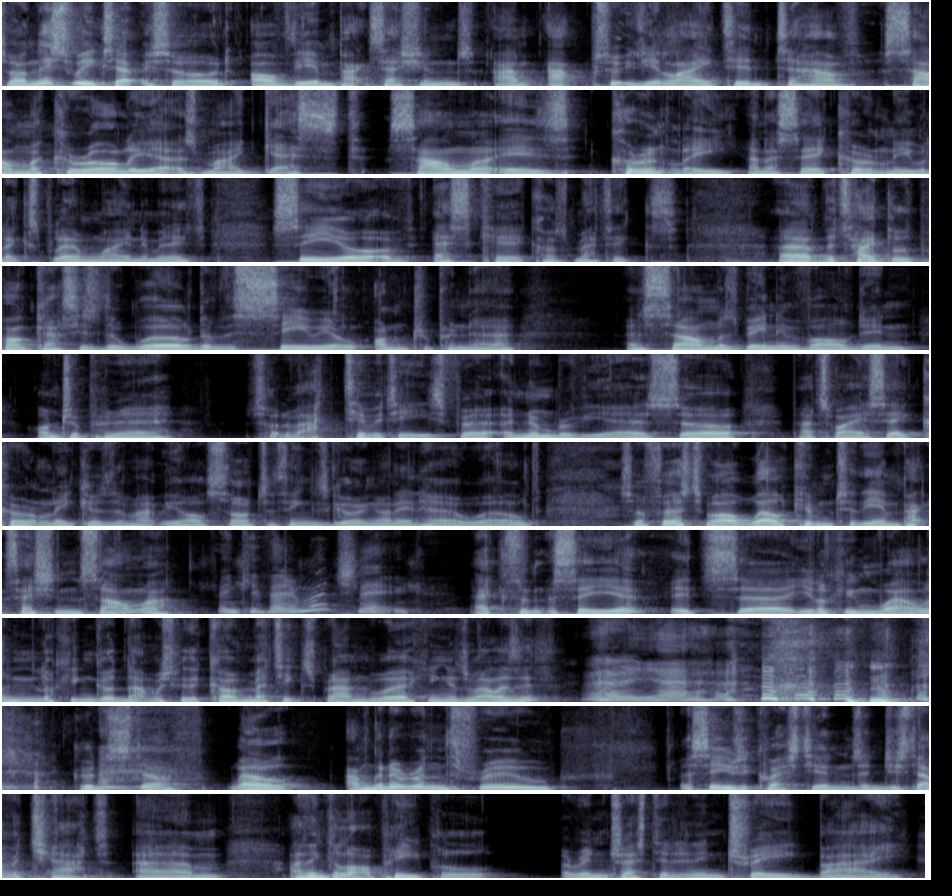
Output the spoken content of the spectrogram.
So, on this week's episode of the Impact Sessions, I'm absolutely delighted to have Salma Karolia as my guest. Salma is currently, and I say currently, we'll explain why in a minute, CEO of SK Cosmetics. Uh, the title of the podcast is The World of the Serial Entrepreneur, and Salma's been involved in entrepreneur sort of activities for a number of years. So that's why I say currently, because there might be all sorts of things going on in her world. So, first of all, welcome to the Impact Session, Salma. Thank you very much, Nick. Excellent to see you. It's uh, you're looking well and looking good. That must be the cosmetics brand working as well, is it? Uh, yeah. good stuff. Well, I'm going to run through a series of questions and just have a chat. Um, I think a lot of people are interested and intrigued by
